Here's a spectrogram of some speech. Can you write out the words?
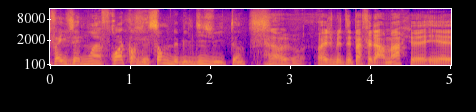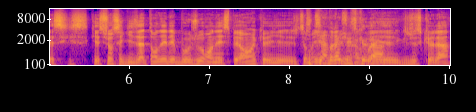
Enfin, il faisait moins froid qu'en décembre 2018. Hein. Alors, ouais, je ne m'étais pas fait la remarque. Et euh, ce qui est sûr, c'est qu'ils attendaient les beaux jours en espérant que justement, tiendrait jusque-là. jusque-là.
